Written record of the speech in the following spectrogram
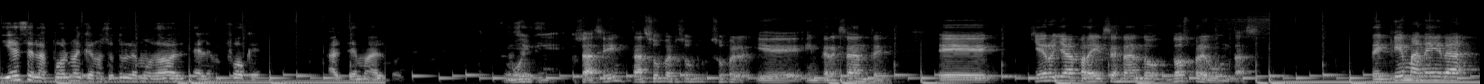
y esa es la forma en que nosotros le hemos dado el, enfoque al tema del bot. Muy, o sea, sí, está súper, súper eh, interesante. Eh, quiero ya para ir cerrando dos preguntas. ¿De qué manera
